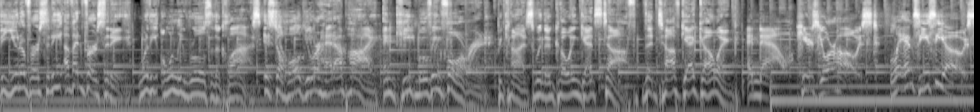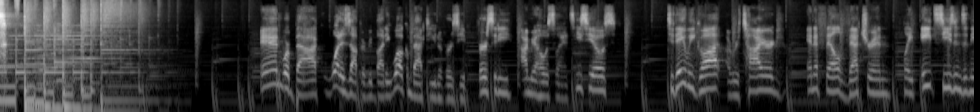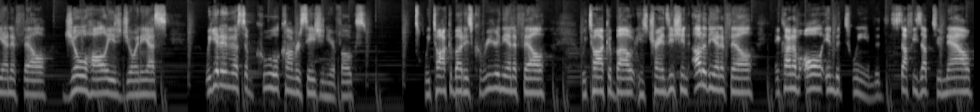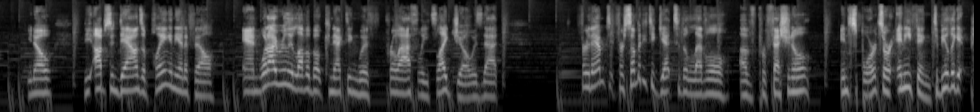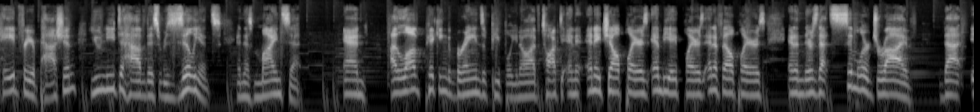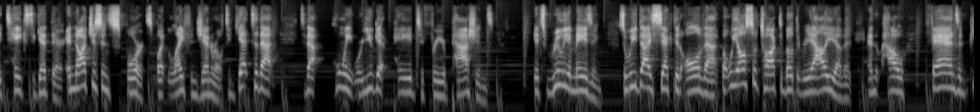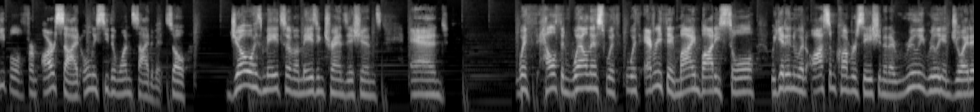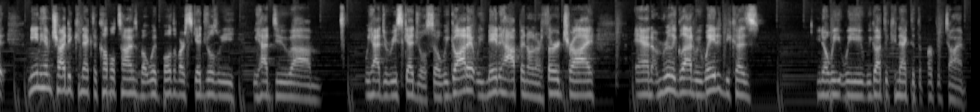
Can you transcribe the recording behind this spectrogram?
the University of Adversity, where the only rules of the class is to hold your head up high and keep moving forward. Because when the going gets tough, the tough get going. And now, here's your host, Lance Essihos. And we're back. What is up, everybody? Welcome back to University of Adversity. I'm your host, Lance Essihos. Today we got a retired NFL veteran, played eight seasons in the NFL. Joe Hawley is joining us. We get into some cool conversation here, folks. We talk about his career in the NFL. We talk about his transition out of the NFL and kind of all in between the stuff he's up to now, you know, the ups and downs of playing in the NFL. And what I really love about connecting with pro athletes like Joe is that for them to, for somebody to get to the level of professional in sports or anything to be able to get paid for your passion you need to have this resilience and this mindset. And i love picking the brains of people. You know i've talked to nhl players nba players nfl players and there's that similar drive that it takes to get there. And not just in sports but life in general. To get to that to that point where you get paid to for your passions it's really amazing so we dissected all of that, but we also talked about the reality of it and how fans and people from our side only see the one side of it. So Joe has made some amazing transitions and with health and wellness with with everything mind body soul we get into an awesome conversation and i really really enjoyed it. Me and him tried to connect a couple times but with both of our schedules we we had to um we had to reschedule. So we got it. We made it happen on our third try and I'm really glad we waited because, you know, we we we got to connect at the perfect time.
